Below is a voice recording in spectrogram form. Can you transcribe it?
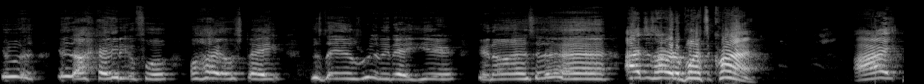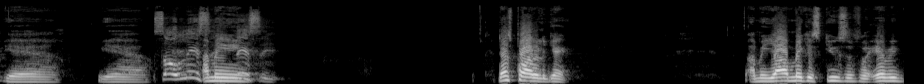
It was, I hate it for Ohio State because they was really that year. You know, I said, ah. I just heard a bunch of crying. All right. Yeah. Yeah. So listen, I mean, listen. That's part of the game. I mean, y'all make excuses for every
